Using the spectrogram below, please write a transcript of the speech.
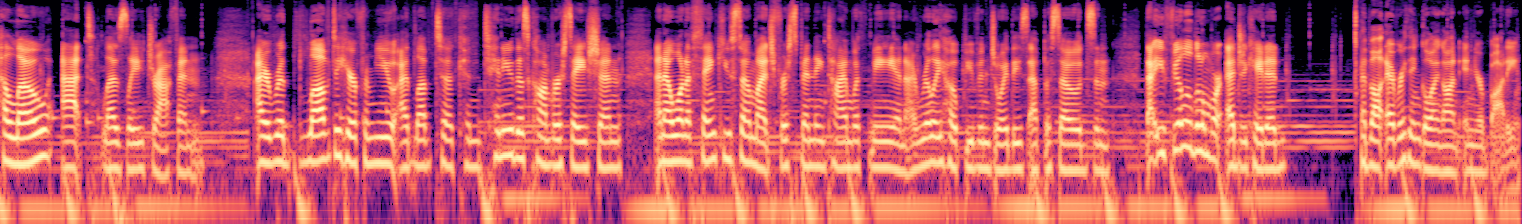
hello at Leslie Draffin. I would love to hear from you. I'd love to continue this conversation. And I want to thank you so much for spending time with me. And I really hope you've enjoyed these episodes and that you feel a little more educated about everything going on in your body.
